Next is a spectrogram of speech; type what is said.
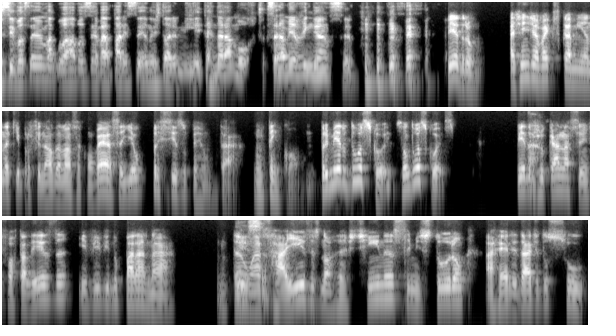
Se você me magoar, você vai aparecer numa história minha e terminará morto. Será minha vingança. Pedro, a gente já vai caminhando aqui para o final da nossa conversa e eu preciso perguntar. Não tem como. Primeiro, duas coisas. São duas coisas. Pedro ah. Jucá nasceu em Fortaleza e vive no Paraná. Então, Isso. as raízes nordestinas se misturam à realidade do Sul.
